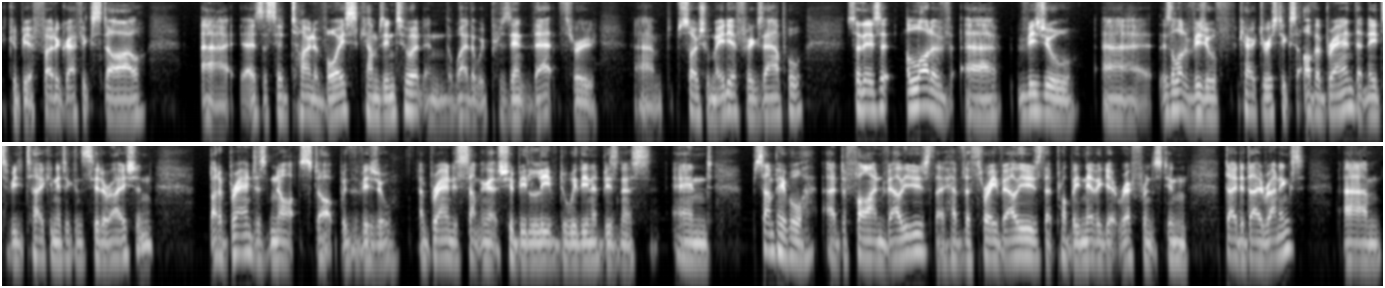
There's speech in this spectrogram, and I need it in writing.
it could be a photographic style. Uh, as I said, tone of voice comes into it and the way that we present that through um, social media, for example. So there's a, a lot of uh, visual. Uh, there's a lot of visual characteristics of a brand that need to be taken into consideration, but a brand does not stop with the visual. A brand is something that should be lived within a business, and some people uh, define values. They have the three values that probably never get referenced in day to day runnings. Um,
